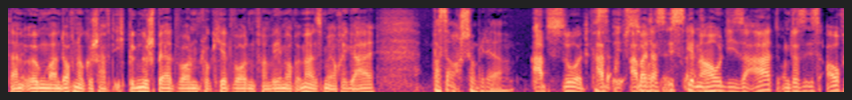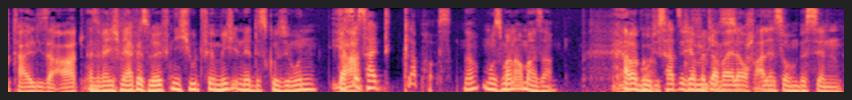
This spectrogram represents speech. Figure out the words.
dann irgendwann doch noch geschafft. Ich bin gesperrt worden, blockiert worden, von wem auch immer, ist mir auch egal. was auch schon wieder. Absurd. Ab, absurd aber das ist, ist genau diese Art und das ist auch Teil dieser Art. Und Also wenn ich merke, es läuft nicht gut für mich in der Diskussion, das Ja. ist halt Clubhouse, ne? muss man auch mal sagen. Ja, aber gut, es hat sich ja mittlerweile auch alles so ein bisschen.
